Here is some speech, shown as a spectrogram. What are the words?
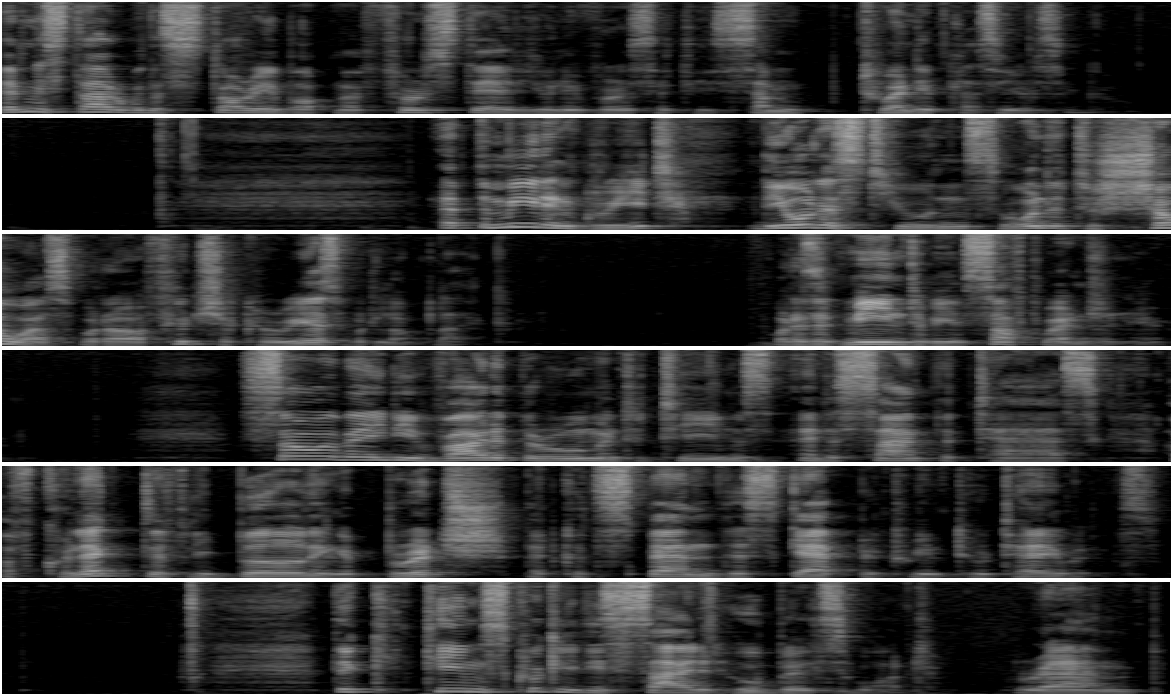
Let me start with a story about my first day at university some 20 plus years ago. At the meet and greet, the older students wanted to show us what our future careers would look like. What does it mean to be a software engineer? So they divided the room into teams and assigned the task of collectively building a bridge that could span this gap between two tables. The teams quickly decided who builds what ramp,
